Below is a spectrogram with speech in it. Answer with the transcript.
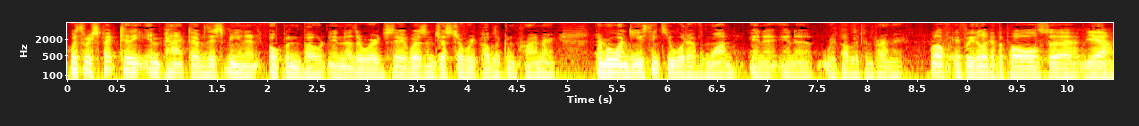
with respect to the impact of this being an open vote. In other words, it wasn't just a Republican primary. Number one, do you think you would have won in a in a Republican primary? Well, if- we look at the polls, uh, yeah,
